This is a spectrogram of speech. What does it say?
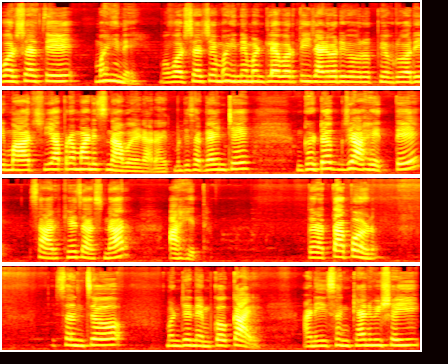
वर्षाचे महिने. मग वर्षाचे महिने म्हटल्यावरती जानेवारी फेब्रु फेब्रुवारी मार्च याप्रमाणेच नावं येणार आहेत. म्हणजे सगळ्यांचे घटक जे आहेत ते सारखेच असणार आहेत. तर आत्ता आपण संच म्हणजे नेमकं काय आणि संख्यांविषयी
